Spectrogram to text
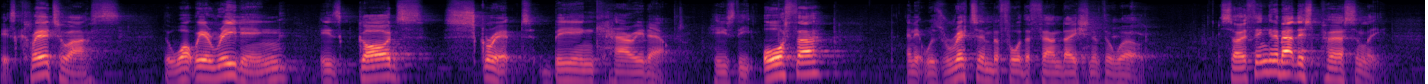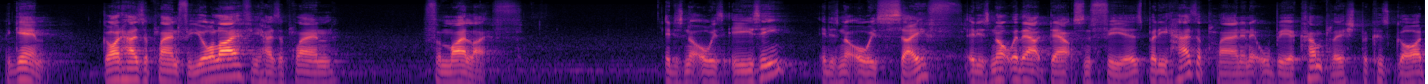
it's clear to us that what we are reading is God's script being carried out. He's the author, and it was written before the foundation of the world. So, thinking about this personally, again, God has a plan for your life, He has a plan for my life. It is not always easy, it is not always safe, it is not without doubts and fears, but He has a plan and it will be accomplished because God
